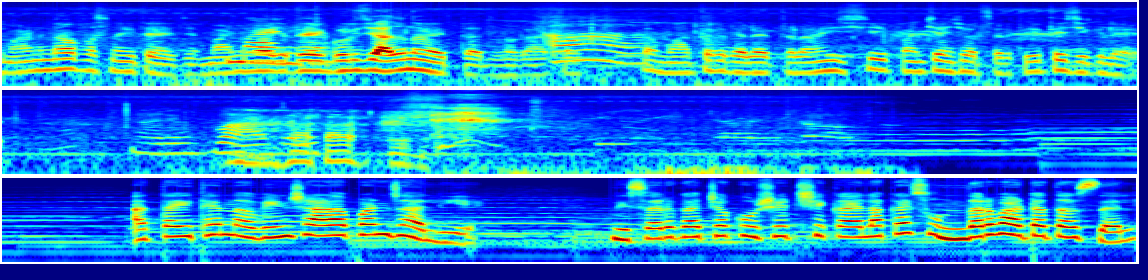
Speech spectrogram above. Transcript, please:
माणगावपासून इथे यायचे. माणगाव. ते गुरुजी अजून येतात बघा आ. आता म्हातारे झाले त्याला ऐंशी पंच्याऐंशी वर्ष इथे शिकले आहेत. अरे आता इथे नवीन शाळा पण झाली आहे निसर्गाच्या कुशीत शिकायला काय सुंदर वाटत असेल?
